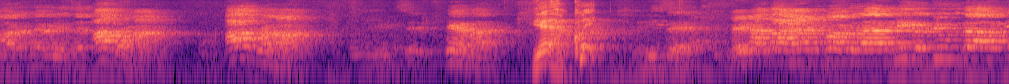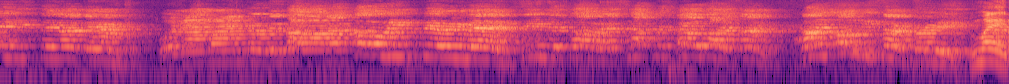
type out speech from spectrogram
out of heaven and said, Abraham, Abraham. And he said, Here am I. Yeah, quick. And he said, Lay not thy hand upon the lad, neither do thou anything unto him. For now I know that thou art an Elohim fearing man, seeing that thou hast not withheld thy son, thine only son Wait.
